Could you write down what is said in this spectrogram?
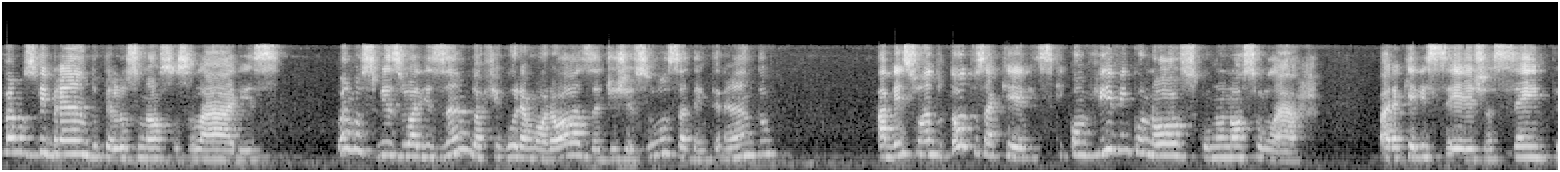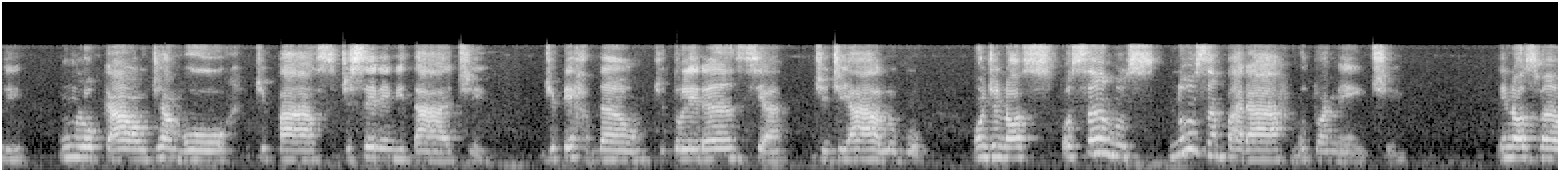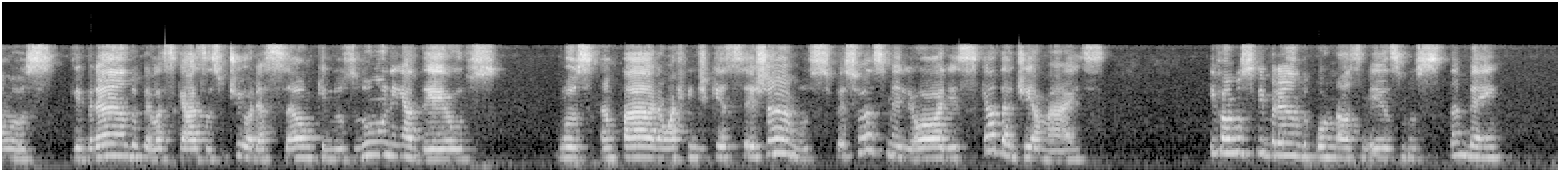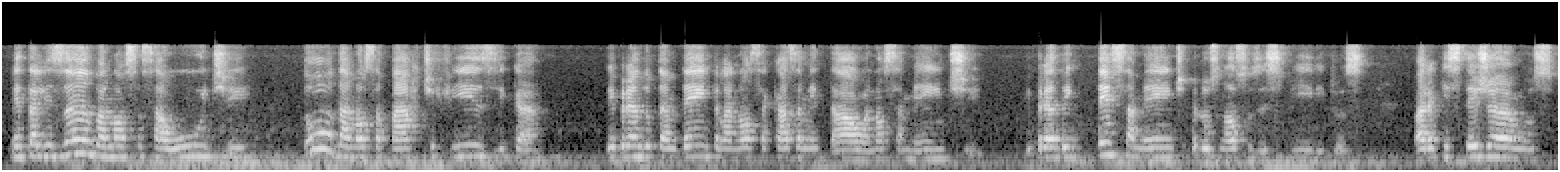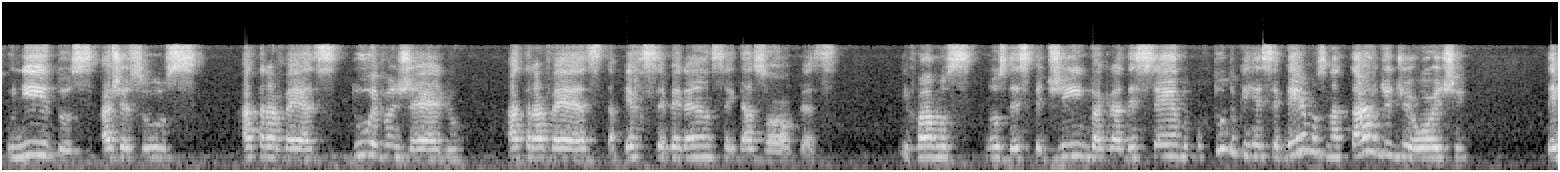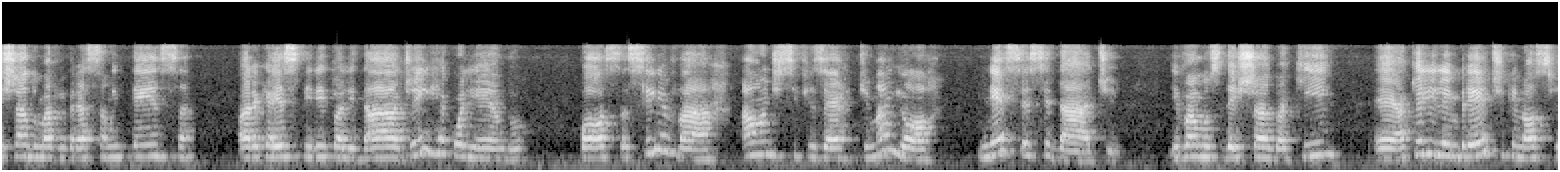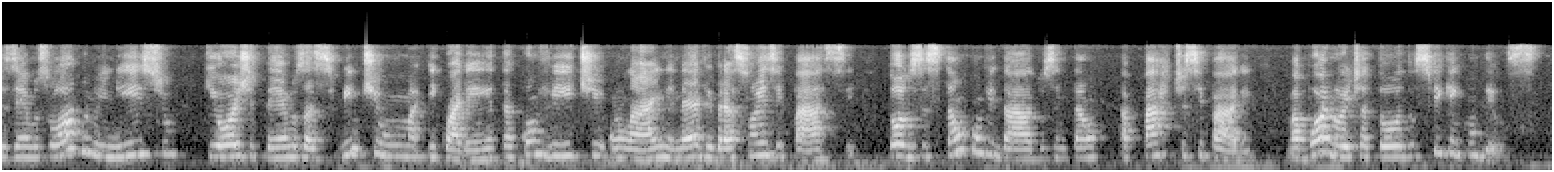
Vamos vibrando pelos nossos lares, Vamos visualizando a figura amorosa de Jesus adentrando, abençoando todos aqueles que convivem conosco no nosso lar, para que ele seja sempre um local de amor, de paz, de serenidade, de perdão, de tolerância, de diálogo, onde nós possamos nos amparar mutuamente. E nós vamos vibrando pelas casas de oração que nos unem a Deus, nos amparam a fim de que sejamos pessoas melhores cada dia mais. E vamos vibrando por nós mesmos também, mentalizando a nossa saúde, toda a nossa parte física, vibrando também pela nossa casa mental, a nossa mente, vibrando intensamente pelos nossos espíritos para que estejamos unidos a Jesus através do Evangelho, através da perseverança e das obras. E vamos nos despedindo, agradecendo por tudo que recebemos na tarde de hoje, deixando uma vibração intensa para que a espiritualidade, em recolhendo, possa se levar aonde se fizer de maior necessidade e vamos deixando aqui é, aquele lembrete que nós fizemos logo no início, que hoje temos às 21h40, convite online, né, vibrações e passe. Todos estão convidados, então, a participarem. Uma boa noite a todos, fiquem com Deus.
